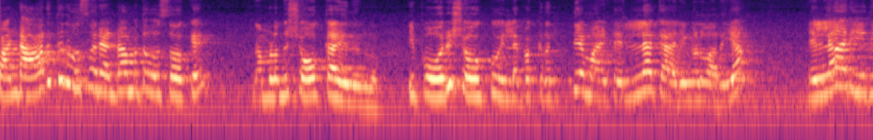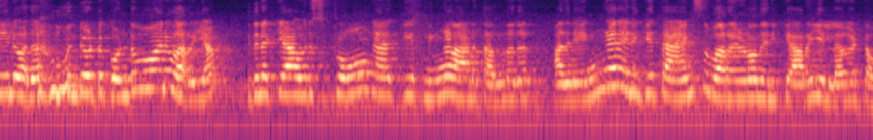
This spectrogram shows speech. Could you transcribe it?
പണ്ട് ആദ്യത്തെ ദിവസം രണ്ടാമത്തെ ദിവസമൊക്കെ നമ്മളൊന്ന് ഷോക്കായി നിന്നു. ഇപ്പൊ ഒരു ഷോക്കും ഇല്ല. ഇപ്പൊ കൃത്യമായിട്ട് എല്ലാ കാര്യങ്ങളും അറിയാം. എല്ലാ രീതിയിലും അത് മുന്നോട്ട് കൊണ്ടുപോകാനും അറിയാം. ഇതിനൊക്കെ ആ ഒരു സ്ട്രോങ് ആക്കി നിങ്ങളാണ് തന്നത്. അതിന് എങ്ങനെ എനിക്ക് താങ്ക്സ് പറയണമെന്ന് എനിക്ക് അറിയില്ല കേട്ടോ.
